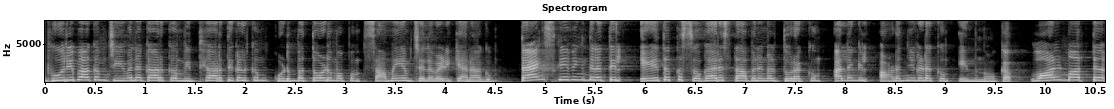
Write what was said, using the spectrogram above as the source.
ഭൂരിഭാഗം ജീവനക്കാർക്കും വിദ്യാർത്ഥികൾക്കും കുടുംബത്തോടുമൊപ്പം സമയം ചെലവഴിക്കാനാകും. താങ്ക്സ് ഗിവിംഗ് ദിനത്തിൽ ഏതൊക്കെ സ്വകാര്യ സ്ഥാപനങ്ങൾ തുറക്കും അല്ലെങ്കിൽ അടഞ്ഞുകിടക്കും എന്ന് നോക്കാം. വാൾമാർട്ട്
